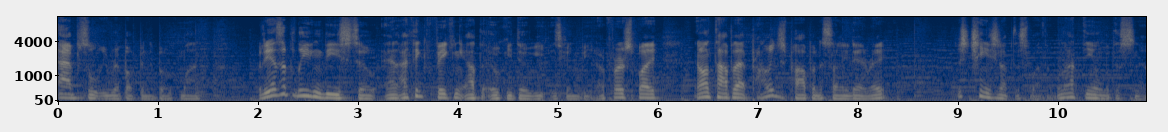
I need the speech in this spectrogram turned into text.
absolutely rip up into Pokemon. But he ends up leading these two, and I think faking out the Okidogi is going to be our first play. And on top of that, probably just popping a sunny day, right? Just changing up this weather. We're not dealing with the snow.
